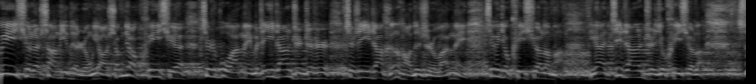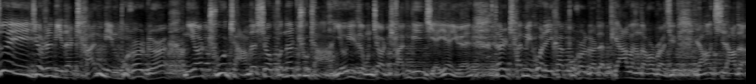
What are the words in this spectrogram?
亏缺了上帝的荣耀。什么叫亏缺？就是不完美嘛。这一张纸，这是这是一张很好的纸，完美，这个就亏缺了嘛。你看这张纸就亏缺了。罪就是你的产品不合格，你要出厂的时候不能出厂。有一种叫产品检验员，但是产品过来一看不合格的，啪扔到后边去，然后其他的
